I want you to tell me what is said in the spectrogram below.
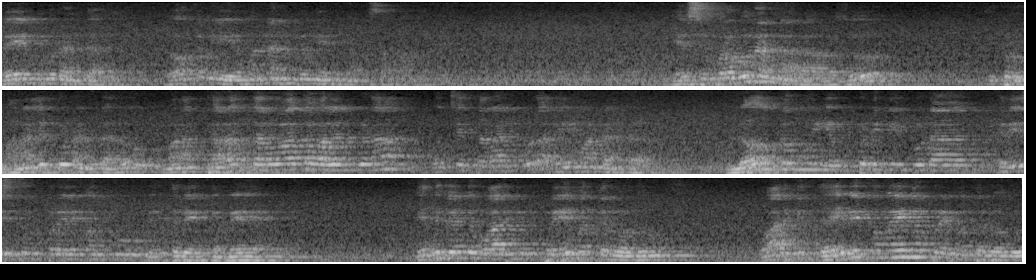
రేపు కూడా అంటారు. లోకం ఏమని అనుకునేది నాకు సమాధానం యేసు ప్రభుని అన్నారు ఆ రోజు. ఇప్పుడు మనల్ని కూడా అంటారు. మన తరం తర్వాత వాళ్ళని కూడా వచ్చే తరానికి కూడా అదే మాట అంటారు. లోకము ఎప్పటికీ కూడా క్రీస్తు ప్రేమకు వ్యతిరేకమే. ఎందుకంటే వారికి ప్రేమ తెలియదు వారికి దైవికమైన ప్రేమ తెలియదు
